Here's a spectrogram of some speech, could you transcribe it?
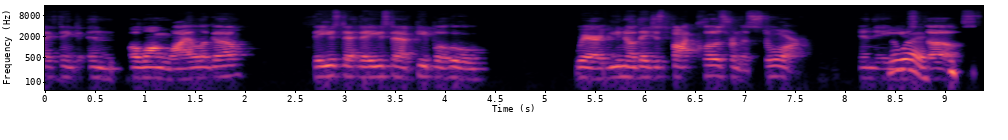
I think in a long while ago. They used to they used to have people who where you know they just bought clothes from the store and they No used way. those.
